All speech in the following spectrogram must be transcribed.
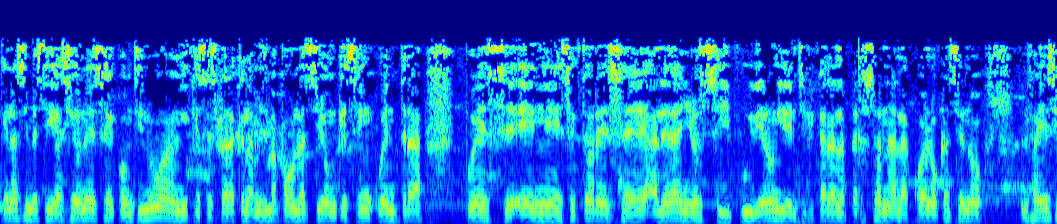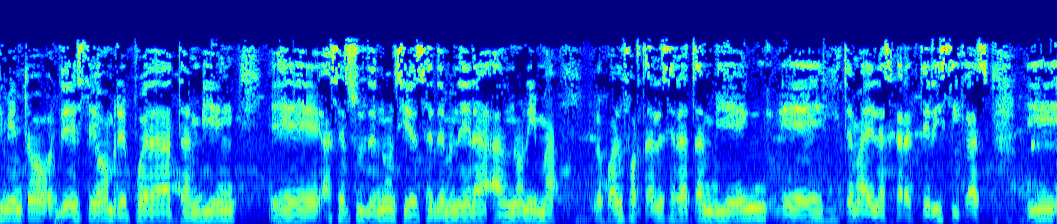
que las investigaciones eh, continúan y que se espera que la misma población que se encuentra pues en eh, sectores eh, aledaños si pudieron identificar a la persona a la cual ocasionó el fallecimiento de este hombre pueda también hacer sus denuncias de manera anónima, lo cual fortalecerá también el tema de las características y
